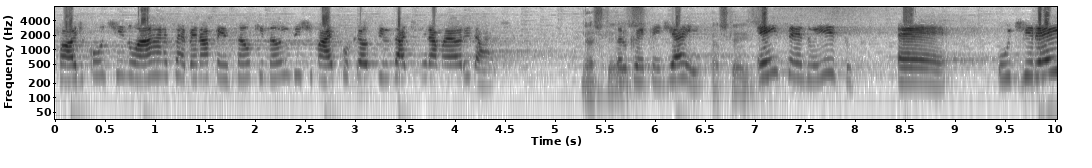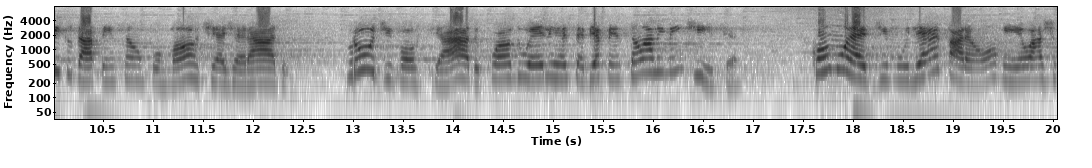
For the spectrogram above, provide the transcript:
pode continuar recebendo a pensão que não existe mais porque os filhos atingiram a maioridade. Acho que é Pelo que eu isso. entendi é isso. Acho que é isso. Em sendo isso, é, o direito da pensão por morte é gerado para o divorciado quando ele recebia pensão alimentícia. Como é de mulher para homem, eu acho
